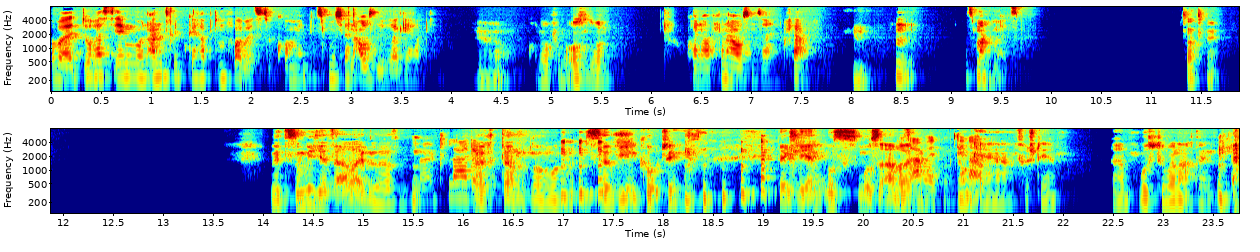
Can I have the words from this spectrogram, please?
Aber du hast irgendwo einen Antrieb gehabt, um vorwärts zu kommen. Das muss ja einen Auslöser gehabt haben. Ja, kann auch von außen sein. Kann auch von außen sein, klar. Hm. Hm. Was machen wir jetzt? Sag's mir. Willst du mich jetzt arbeiten lassen? Na klar, doch. Verdammt nochmal. Das ist ja wie im Coaching jetzt. Der Klient muss, muss arbeiten. Muss arbeiten, genau. Okay, ja, verstehe. Ja, muss drüber nachdenken.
